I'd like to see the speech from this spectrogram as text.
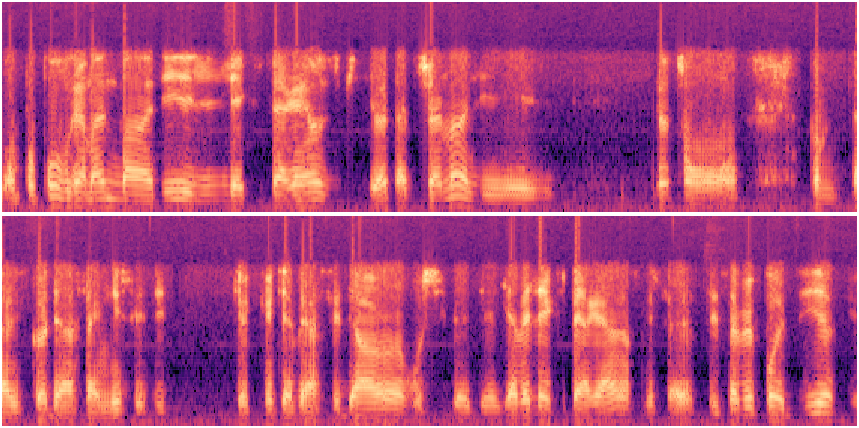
on peut pas vraiment demander l'expérience du pilote. Actuellement, les pilotes sont, comme dans le cas d'Assaigné, c'était quelqu'un qui avait assez d'heures aussi. Il y avait de l'expérience, mais ça ne veut pas dire que,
